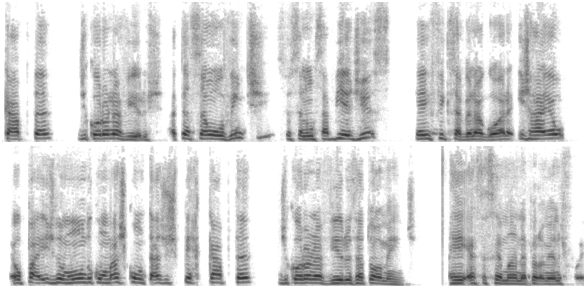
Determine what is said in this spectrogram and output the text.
capita de coronavírus. Atenção, ouvinte, se você não sabia disso, e aí fique sabendo agora, Israel é o país do mundo com mais contágios per capita de coronavírus atualmente. E essa semana, pelo menos, foi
